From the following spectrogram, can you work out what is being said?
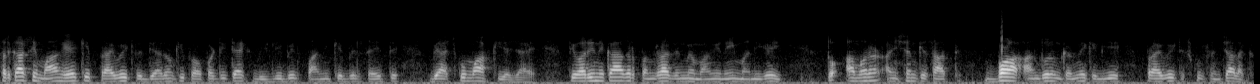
सरकार से मांग है कि प्राइवेट विद्यालयों की प्रॉपर्टी टैक्स, बिजली बिल, पानी के बिल सहित ब्याज को माफ़ किया जाए। तिवारी ने कहा, अगर पंद्रह दिन में मांगे नहीं मानी गई तो अमरण अनशन के साथ बड़ा आंदोलन करने के लिए प्राइवेट स्कूल संचालक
